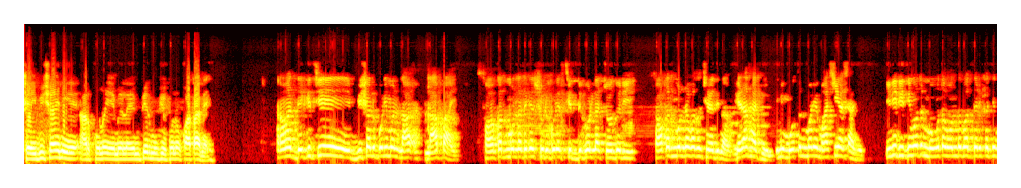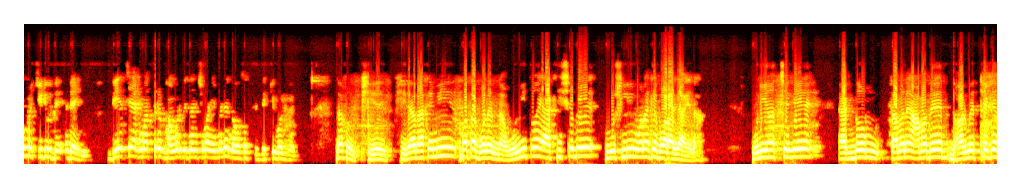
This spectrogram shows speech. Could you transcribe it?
সেই বিষয় নিয়ে আর কোনো এমএলএ এমপির মুখে কোনো কথা নেই। আমরা দেখেছি বিশাল পরিমাণ লাভ পায়। শওকত মোল্লা থেকে শুরু করে সিদ্দিকুল্লাহ চৌধুরী, শওকত মোল্লার কথা ছেড়ে দিলাম। এরা হাকিম তিনি মুসলমানের মাসিয়া সাজে তিনি রীতিমতন মমতা বন্দ্যোপাধ্যায়ের কাছে কোনো চিঠিও দেয়নি। দিয়েছে একমাত্র ভাঙড় বিধানসভার এমএলএ নওসাদ সিদ্দিক। কি বলবেন? দেখুন ফি- ফিরাদ হাকিমির কথা বলেন না, উনি তো এক হিসেবে মুসলিম ওনাকে বলা যায় না। উনি হচ্ছে গিয়ে একদম, তার মানে আমাদের ধর্মের থেকে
